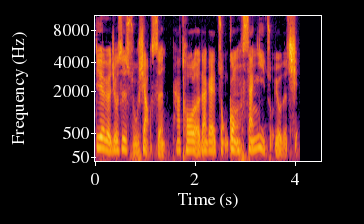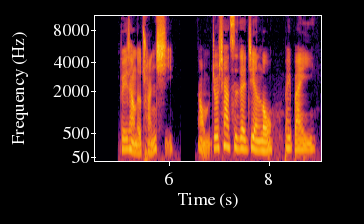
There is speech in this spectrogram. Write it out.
第二个就是鼠小生，他偷了大概总共三亿左右的钱，非常的传奇。那我们就下次再见喽。拜拜。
